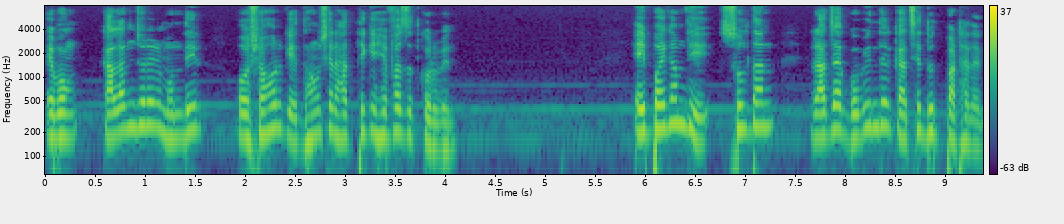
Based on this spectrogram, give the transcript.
এবং কালাঞ্জরের মন্দির ও শহরকে ধ্বংসের হাত থেকে হেফাজত করবেন। এই পয়গাম দিয়ে সুলতান রাজা গোবিন্দের কাছে দুধ পাঠালেন।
